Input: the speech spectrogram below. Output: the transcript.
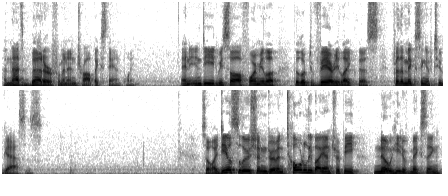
and that's better from an entropic standpoint. And indeed, we saw a formula that looked very like this for the mixing of two gases. So ideal solution driven totally by entropy, no heat of mixing,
